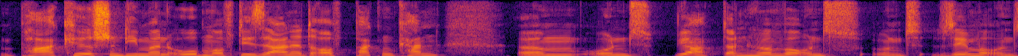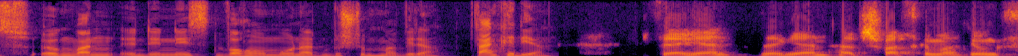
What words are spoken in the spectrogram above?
ein, paar Kirschen, die man oben auf die Sahne draufpacken kann. Ähm, und ja, dann hören wir uns und sehen wir uns irgendwann in den nächsten Wochen und Monaten bestimmt mal wieder. Danke dir. Sehr gern, sehr gern. Hat Spaß gemacht, Jungs.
